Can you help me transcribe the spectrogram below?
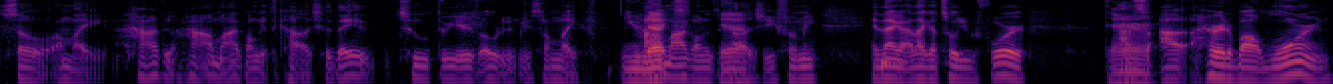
So I'm like, how do how am I gonna get to college? Because they two three years older than me. So I'm like, You how am I next. going to Yeah. college? You feel me? And like I, like I told you before, I, I heard about Warren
